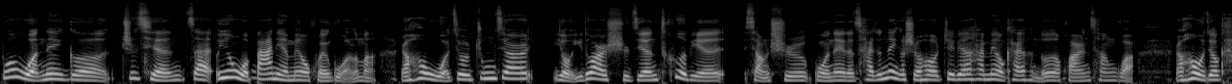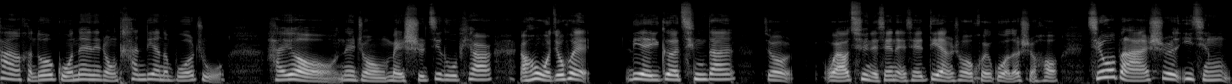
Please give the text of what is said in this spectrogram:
不过我那个之前在，因为我八年没有回国了嘛，然后我就中间有一段时间特别想吃国内的菜，就那个时候这边还没有开很多的华人餐馆，然后我就看很多国内那种探店的博主，还有那种美食纪录片儿，然后我就会列一个清单，就我要去哪些哪些店。说我回国的时候，其实我本来是疫情。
